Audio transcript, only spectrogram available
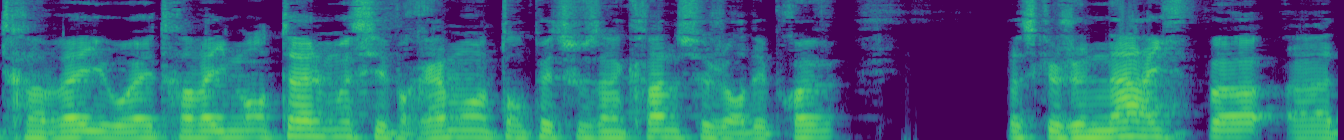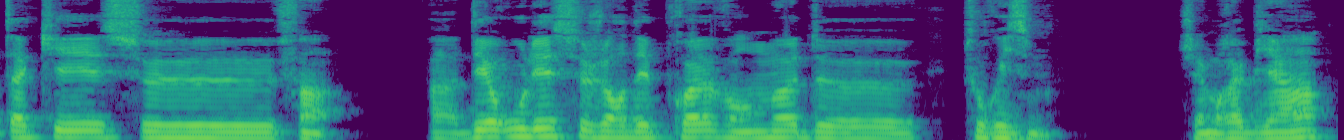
travail, ouais, travail mental. Moi, c'est vraiment tempête sous un crâne ce genre d'épreuve parce que je n'arrive pas à attaquer ce, enfin, à dérouler ce genre d'épreuve en mode euh, tourisme. J'aimerais bien,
